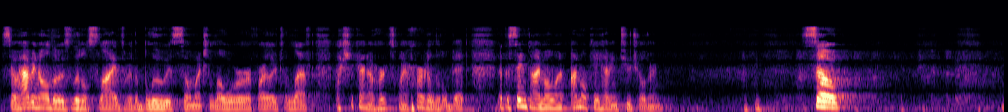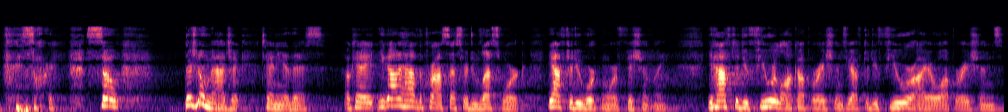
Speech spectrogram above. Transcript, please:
So having all those little slides where the blue is so much lower or farther to the left actually kind of hurts my heart a little bit. At the same time, I'm okay having two children. so, sorry. So there's no magic to any of this. Okay? You gotta have the processor do less work. You have to do work more efficiently. You have to do fewer lock operations. You have to do fewer IO operations.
